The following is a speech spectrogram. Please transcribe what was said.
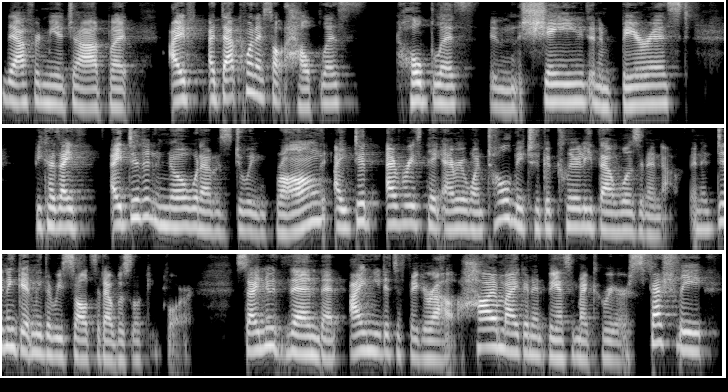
they offered me a job, but I at that point I felt helpless, hopeless, and shamed and embarrassed because I I didn't know what I was doing wrong. I did everything everyone told me to, but clearly that wasn't enough. And it didn't get me the results that I was looking for. So I knew then that I needed to figure out how am I going to advance in my career, especially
